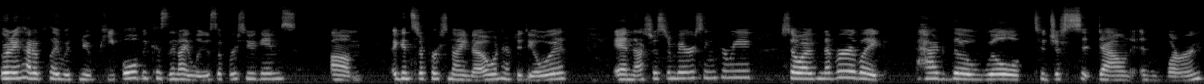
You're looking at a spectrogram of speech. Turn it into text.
learning how to play with new people because then I lose the first few games um, against a person I know and have to deal with and that's just embarrassing for me. So I've never like had the will to just sit down and learn.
